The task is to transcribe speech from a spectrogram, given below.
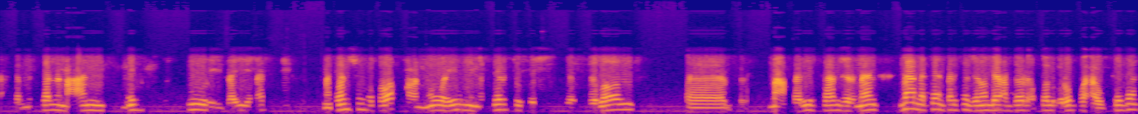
إحنا بنتكلم عن نجم أسطوري زي ميسي ما كانش متوقع إن هو ينهي مسيرته في الظلال آه مع باريس سان جيرمان مهما كان باريس سان جيرمان بيلعب دوري أبطال أوروبا أو كده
